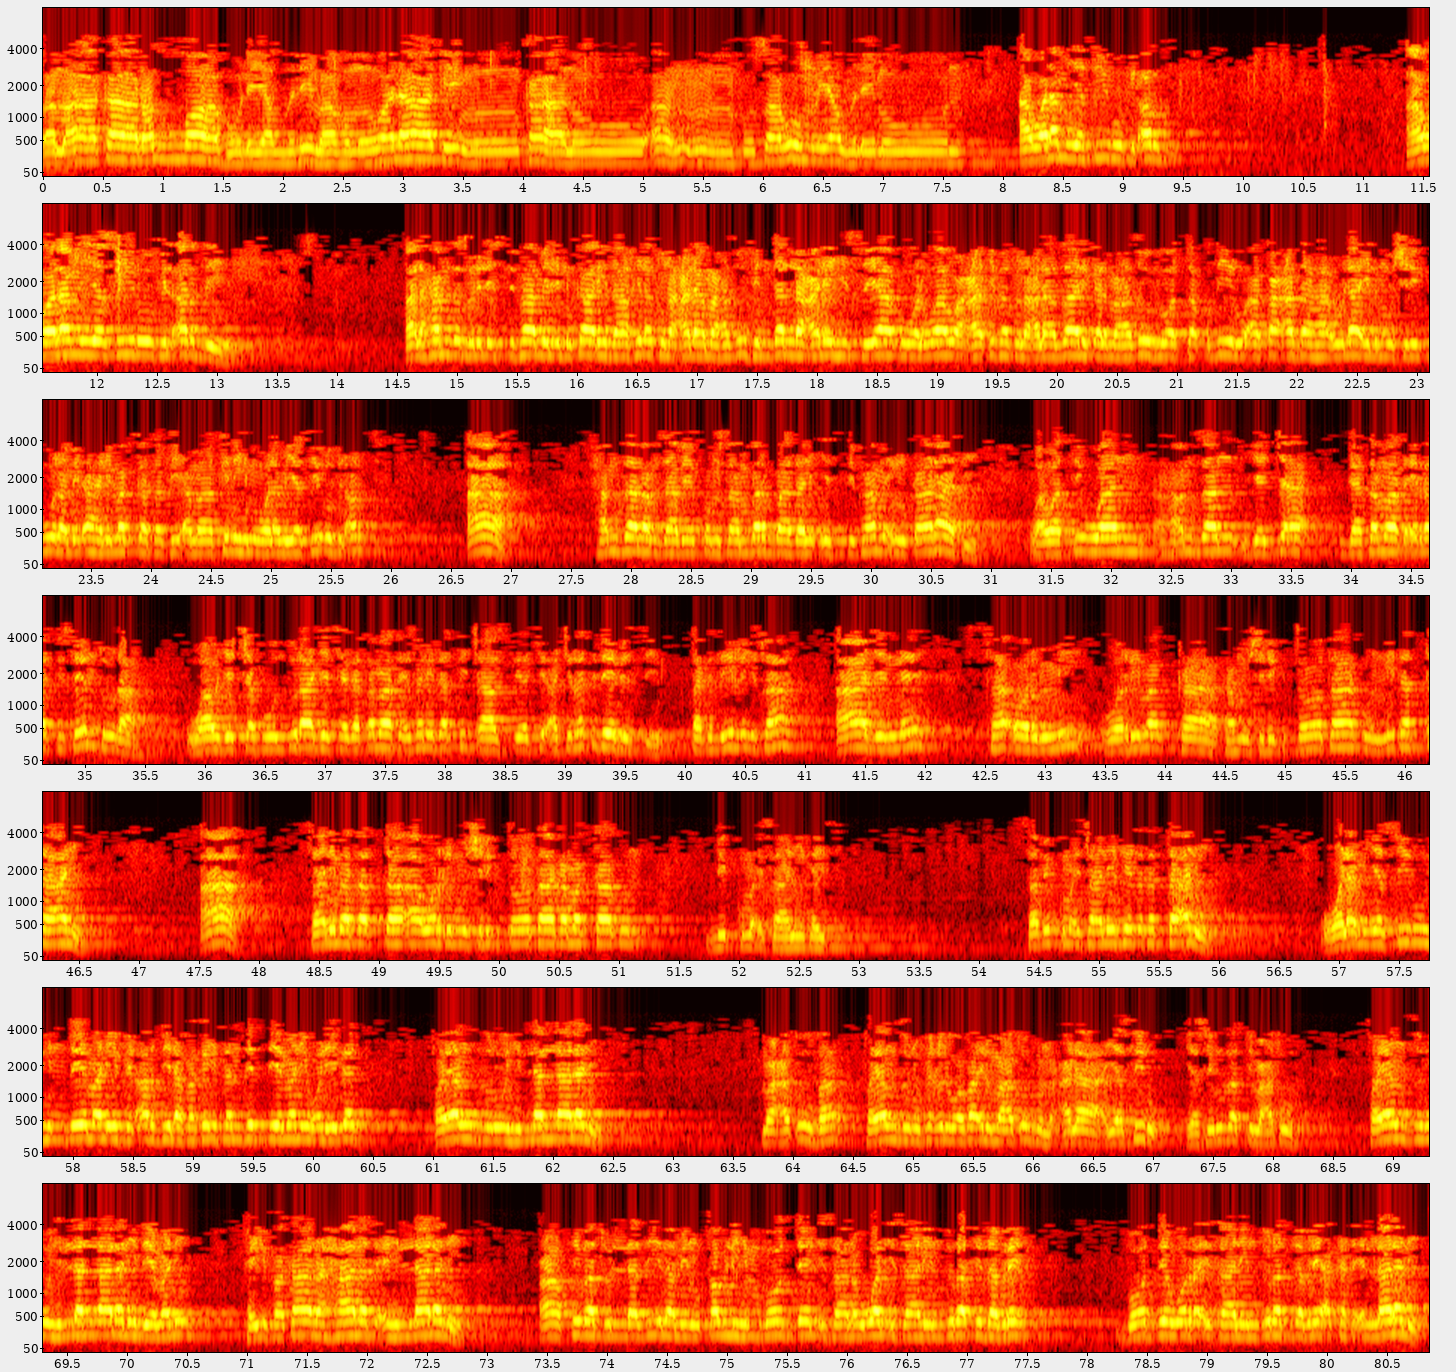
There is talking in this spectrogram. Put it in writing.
فما كان الله ليظلمهم ولكن كانوا أنفسهم يظلمون أولم يسيروا في الأرض؟ أولم يسيروا في الأرض؟ الحمزة للاستفهام الإنكار داخلة على محذوف دل عليه السياق والواو عاطفة على ذلك المحذوف والتقدير أقعد هؤلاء المشركون من أهل مكة في أماكنهم ولم يسيروا في الأرض؟ آه hamzaan hamzaa beekumsaan barbaadan istifaama inkaaraati waawattiin waan hamzaan jecha gatamaa ta'e irratti seentuudha waaw jecha fuulduraa jecha gatamaa ta'e san irratti caasti achirratti deebisti takdiirri isaa aa jenne sa ormi warri makkaa ka mushriktoota kun ni tattaa'ani aa sanima tattaa'a warri mushriktootaa ka makkaa kun bikkuma isaanii keessa sa bikkuma isaanii keessa tattaa'anii ولم يسيروا هنديمني في الأرض لفكيسا دديمني وليقد فينظروا هلالالني معطوفة فينظر فعل وفاعل معطوف على يسير يسير رت معطوف. فينظر هلالالني ديمني كيف كان حالة هلالني عاقبة الذين من قبلهم بودين إسانوان إسانين درت دبري بودين ور إسانين درت دبري أكت إلالني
